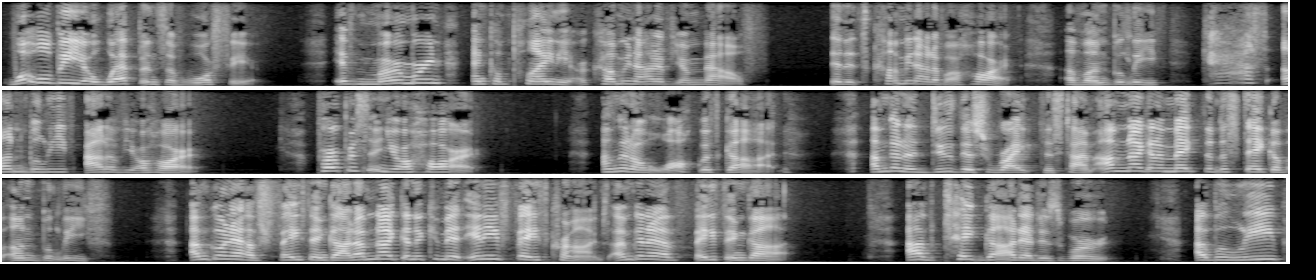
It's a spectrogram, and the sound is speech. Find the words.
what will be your weapons of warfare? If murmuring and complaining are coming out of your mouth, then it's coming out of a heart of unbelief. Cast unbelief out of your heart. Purpose in your heart. I'm going to walk with God. I'm going to do this right this time. I'm not going to make the mistake of unbelief. I'm going to have faith in God. I'm not going to commit any faith crimes. I'm going to have faith in God. I take God at His word. I believe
